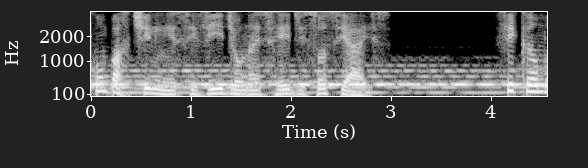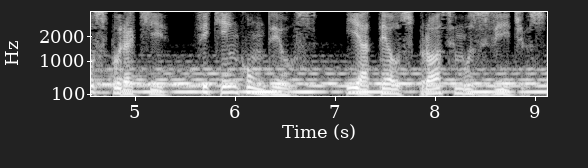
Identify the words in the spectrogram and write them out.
compartilhem esse vídeo nas redes sociais. Ficamos por aqui, fiquem com Deus, e até os próximos vídeos.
